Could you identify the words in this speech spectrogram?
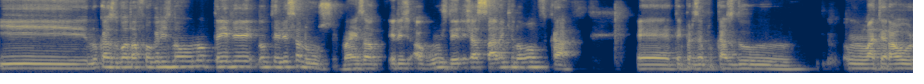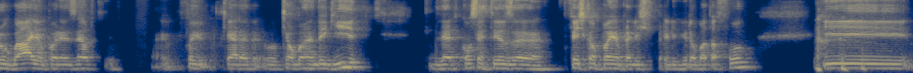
E no caso do Botafogo, eles não, não, teve, não teve esse anúncio, mas eles, alguns deles já sabem que não vão ficar. É, tem, por exemplo, o caso do um lateral uruguaio, por exemplo, foi, que, era, que é o Barrandegui, que deve, com certeza fez campanha para ele, ele vir ao Botafogo. E,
